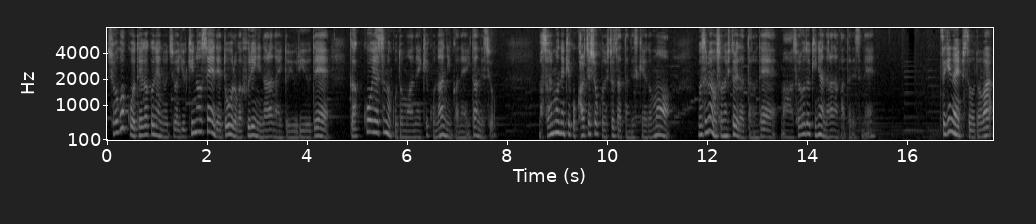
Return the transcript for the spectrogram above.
小学校低学年のうちは雪のせいで道路がフリーにならないという理由で学校を休む子供はね結構何人かねいたんですよ。まあ、それもね結構カルチャーショックの一つだったんですけれども娘もその一人だったのでまあそれほど気にはならなかったですね。次のエピソードは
